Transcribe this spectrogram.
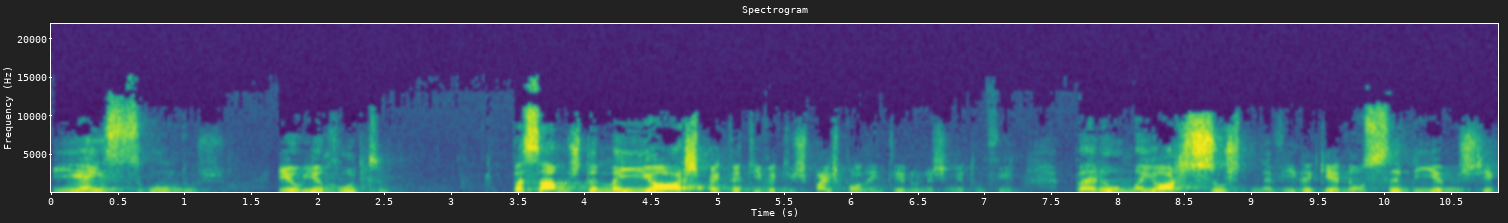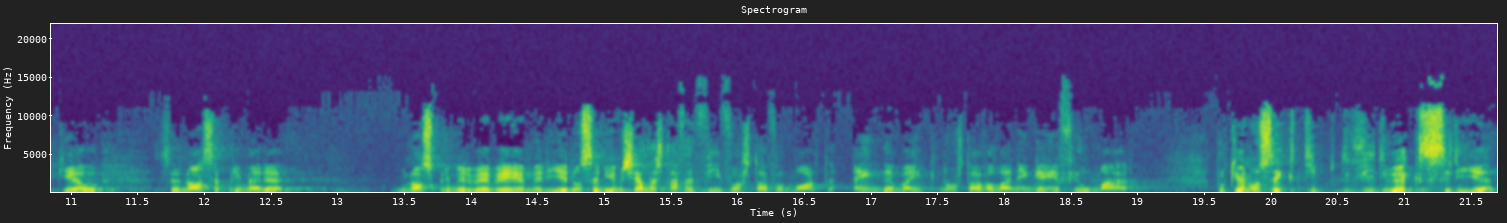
E em segundos, eu e a Ruth passámos da maior expectativa que os pais podem ter no nascimento de um filho para o maior susto na vida, que é não sabíamos se aquele, se a nossa primeira, o nosso primeiro bebê, a Maria, não sabíamos se ela estava viva ou estava morta. Ainda bem que não estava lá ninguém a filmar, porque eu não sei que tipo de vídeo é que seria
